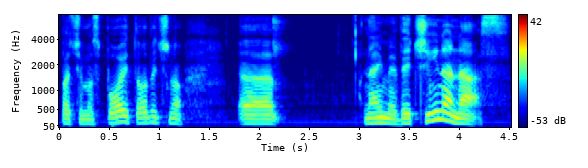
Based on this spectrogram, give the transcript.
pa ćemo spojiti odlično. E, naime, većina nas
